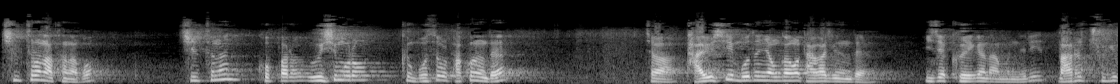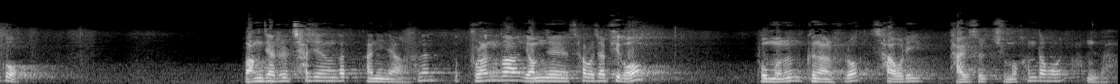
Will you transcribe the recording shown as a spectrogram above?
질투로 나타나고 질투는 곧바로 의심으로 그 모습을 바꾸는데 자 다윗이 모든 영광을 다 가지는데 이제 그에게 남은 일이 나를 죽이고 왕자를 차지하는 것 아니냐 하는 그 불안과 염려에 사로잡히고 부모는 그날 후로 사울이 다윗을 주목한다고 합니다.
